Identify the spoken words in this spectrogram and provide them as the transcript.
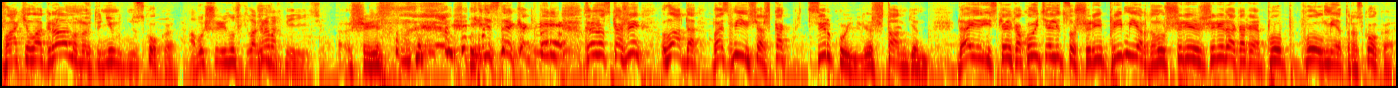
Два килограмма? Ну, это не ну, сколько? А вы ширину в килограммах меряете? Ширину. Я не знаю, как мерить. Хорошо, скажи, ладно, возьми сейчас, как циркуль, штанген, да, и скажи, какое у тебя лицо? Шири, примерно, ну, шири- ширина какая? Пол, полметра, сколько?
